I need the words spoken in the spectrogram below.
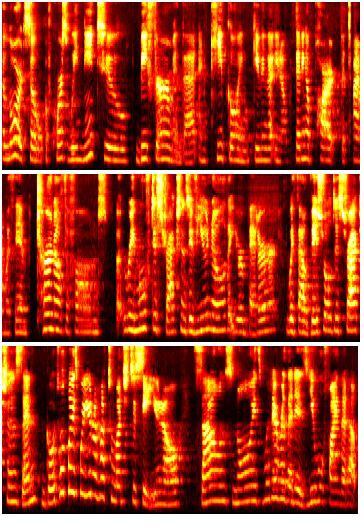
The Lord. So, of course, we need to be firm in that and keep going, giving that, you know, setting apart the time with Him. Turn off the phones, remove distractions. If you know that you're better without visual distractions, then go to a place where you don't have too much to see, you know, sounds, noise, whatever that is, you will find that out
